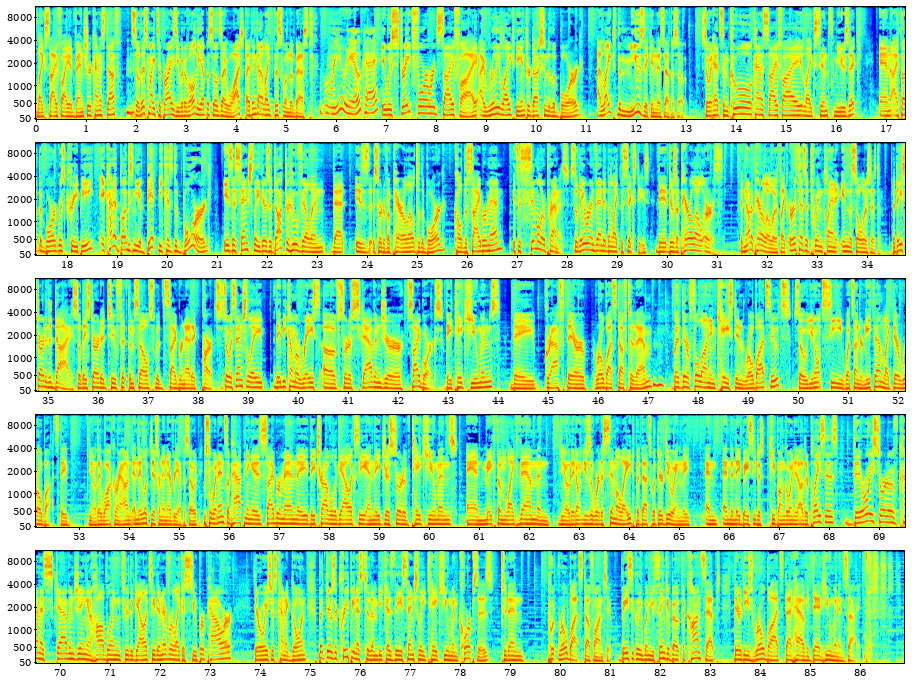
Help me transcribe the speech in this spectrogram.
like sci-fi adventure kind of stuff. Mm-hmm. So this might surprise you, but of all the episodes I watched, I think I like this one the best. Really? Okay. It was straightforward sci-fi. I really liked the introduction to the Borg. I liked the music in this episode. So it had some cool kind of sci-fi like synth music and I thought the Borg was creepy. It kind of bugs me a bit because the Borg is essentially there's a Doctor Who villain that is sort of a parallel to the Borg called the Cybermen. It's a similar premise. So they were invented in like the 60s. They, there's a parallel Earth not a parallel Earth. Like Earth has a twin planet in the solar system, but they started to die, so they started to fit themselves with cybernetic parts. So essentially, they become a race of sort of scavenger cyborgs. They take humans. They graft their robot stuff to them, mm-hmm. but they're full on encased in robot suits. So you don't see what's underneath them. Like they're robots. They you know they walk around and they look different in every episode. So what ends up happening is cybermen they they travel the galaxy and they just sort of take humans and make them like them and you know they don't use the word assimilate but that's what they're doing. They and and then they basically just keep on going to other places. They're always sort of kind of scavenging and hobbling through the galaxy. They're never like a superpower. They're always just kind of going. But there's a creepiness to them because they essentially take human corpses to then put robot stuff onto. Basically, when you think about the concept, they're these robots that have a dead human inside.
